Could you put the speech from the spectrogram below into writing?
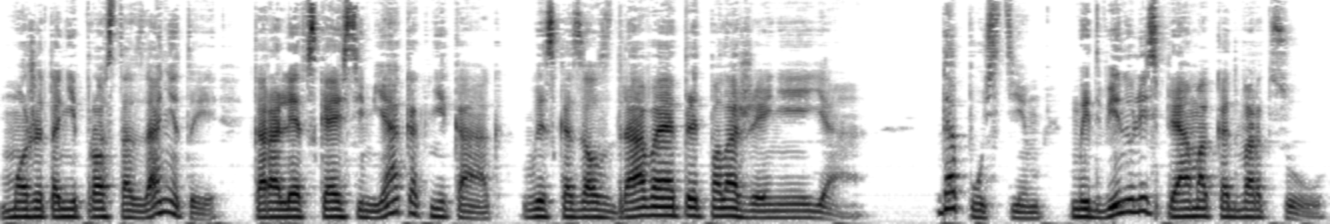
«Может, они просто заняты? Королевская семья как-никак», — высказал здравое предположение я. «Допустим, мы двинулись прямо ко дворцу.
